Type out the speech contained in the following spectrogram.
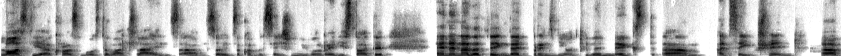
last year across most of our clients. Um, so it's a conversation we've already started. And another thing that brings me on to the next, um, I'd say, trend. Uh,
